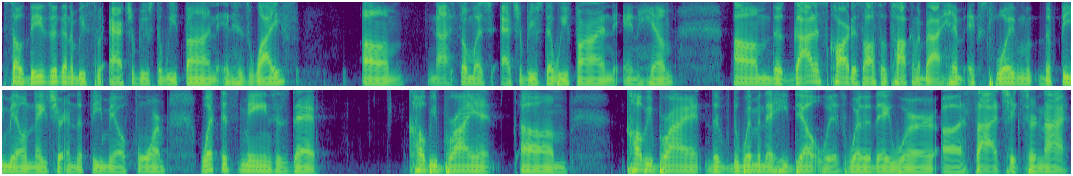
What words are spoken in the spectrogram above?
So these are going to be some attributes that we find in his wife. Um not so much attributes that we find in him. Um, the goddess card is also talking about him exploiting the female nature and the female form. What this means is that Kobe Bryant, um, Kobe Bryant, the, the women that he dealt with, whether they were uh, side chicks or not,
